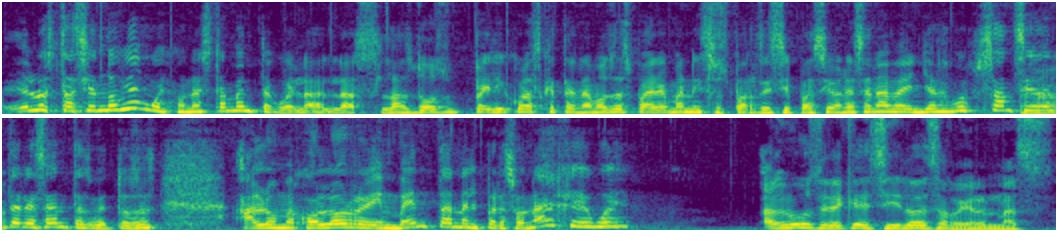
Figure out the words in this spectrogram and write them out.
él lo está haciendo bien, güey, honestamente, güey. las, las, dos películas que tenemos de Spider-Man y sus participaciones en Avengers, pues han sido interesantes, güey. Entonces, a lo mejor lo reinventan el personaje, güey. A mí me gustaría que sí lo desarrollaran más.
